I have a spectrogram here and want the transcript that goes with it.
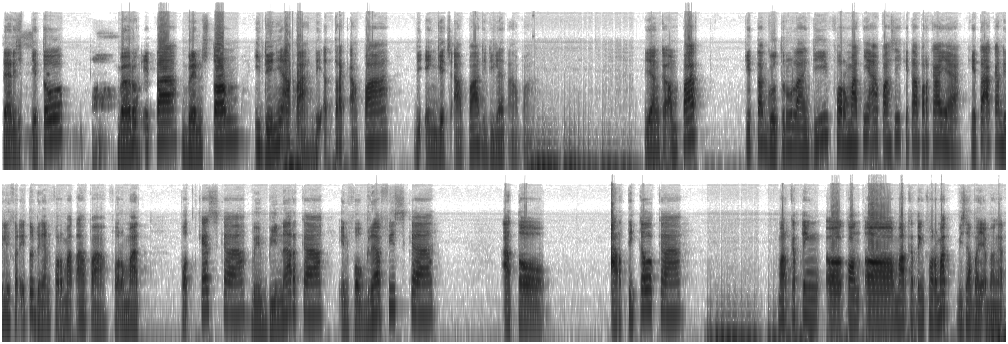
Dari situ baru kita brainstorm idenya apa, di attract apa, di engage apa, di delete apa. Yang keempat, kita go through lagi formatnya apa sih kita perkaya. Kita akan deliver itu dengan format apa? Format podcast kah, webinar kah, infografis kah, atau artikel kah? Marketing uh, kon, uh, marketing format bisa banyak banget.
